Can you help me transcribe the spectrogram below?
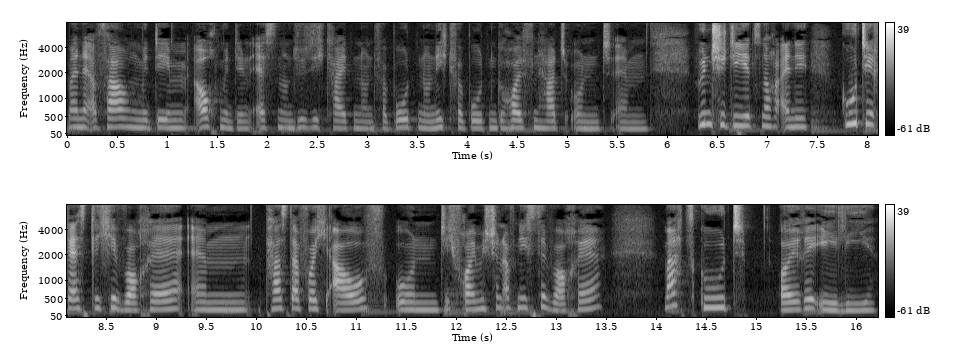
meine Erfahrung mit dem, auch mit den Essen und Süßigkeiten und Verboten und Nicht-Verboten geholfen hat und ähm, wünsche dir jetzt noch eine gute restliche Woche. Ähm, passt auf euch auf und ich freue mich schon auf nächste Woche. Macht's gut, eure Eli.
